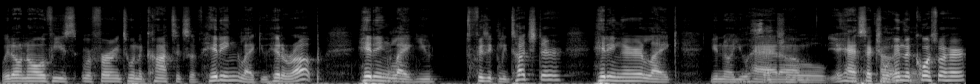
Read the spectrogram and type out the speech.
We don't know if he's referring to in the context of hitting, like you hit her up, hitting like you physically touched her, hitting her like you know you had Sexual um you had sexual contact. intercourse with her.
